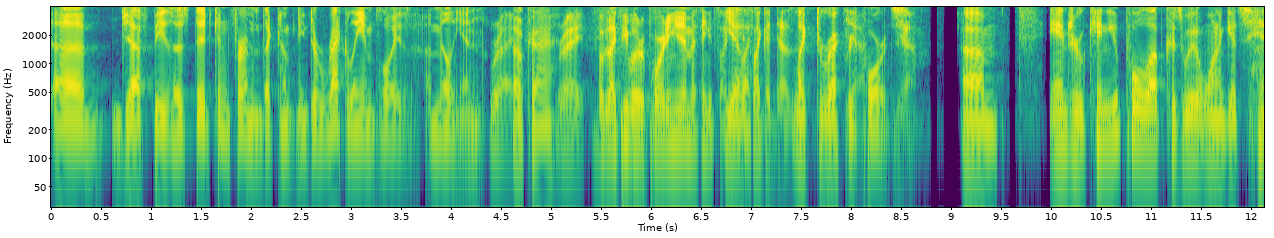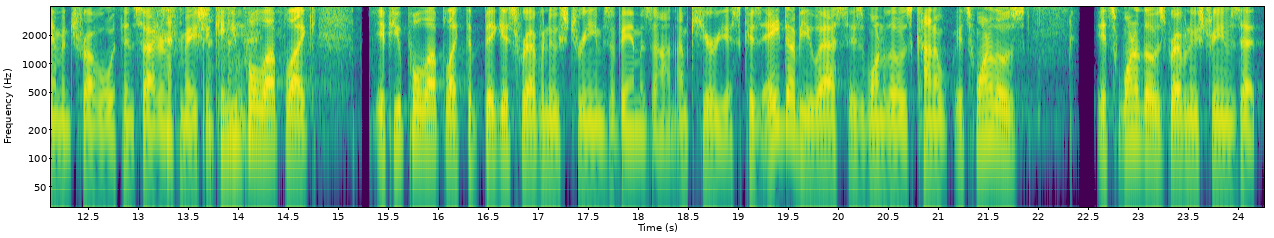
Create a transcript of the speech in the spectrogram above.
Uh, Jeff Bezos did confirm that the company directly employs a million. Right. Okay. Right. But like people reporting to him, I think it's like Yeah, it's like- like, a dozen. Like direct Yeah. reports. Yeah. Um, Andrew, can you pull up because we don't want to get Sam in trouble with insider information? can you pull up like if you pull up like the biggest revenue streams of Amazon? I'm curious because AWS is one of those kind of it's one of those it's one of those revenue streams that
